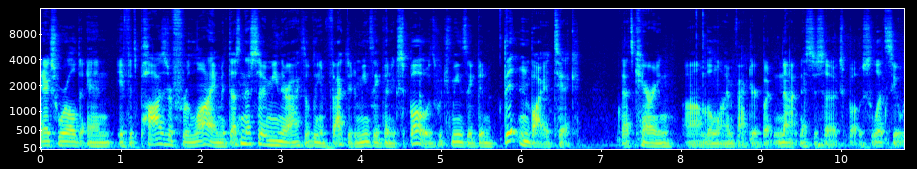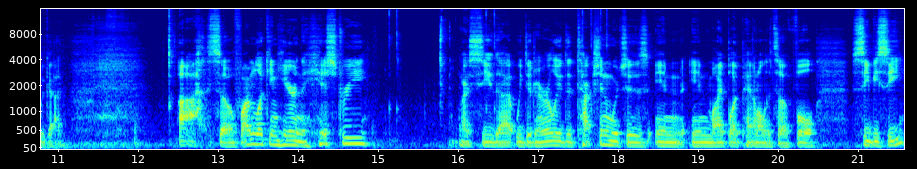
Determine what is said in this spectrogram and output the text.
IDEXX world, and if it's positive for Lyme, it doesn't necessarily mean they're actively infected. It means they've been exposed, which means they've been bitten by a tick that's carrying um, the Lyme factor, but not necessarily exposed. So let's see what we got. Ah, so if I'm looking here in the history, I see that we did an early detection, which is in, in my blood panel. It's a full CBC.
